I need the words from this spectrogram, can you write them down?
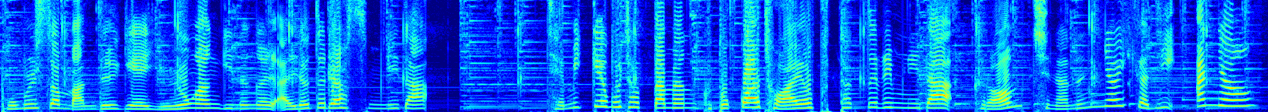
보물섬 만들기에 유용한 기능을 알려드렸습니다. 재밌게 보셨다면 구독과 좋아요 부탁드립니다. 그럼 진아는 여기까지 안녕!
